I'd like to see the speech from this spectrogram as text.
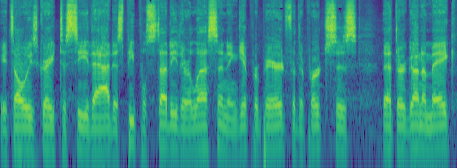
it's always great to see that as people study their lesson and get prepared for the purchases that they're going to make.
